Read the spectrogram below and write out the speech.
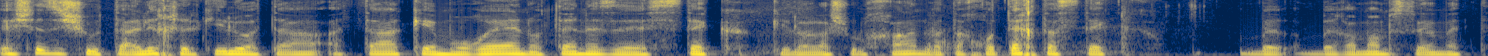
יש איזשהו תהליך של כאילו אתה, אתה כמורה נותן איזה סטייק כאילו על השולחן, ואתה חותך את הסטייק ברמה מסוימת,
